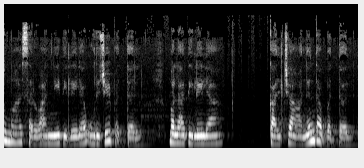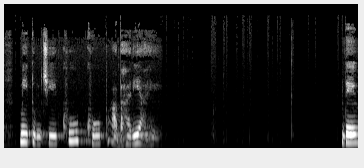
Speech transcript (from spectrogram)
तुम्हा सर्वांनी दिलेल्या ऊर्जेबद्दल मला दिलेल्या कालच्या आनंदाबद्दल मी तुमची खूप खूप आभारी आहे. देव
